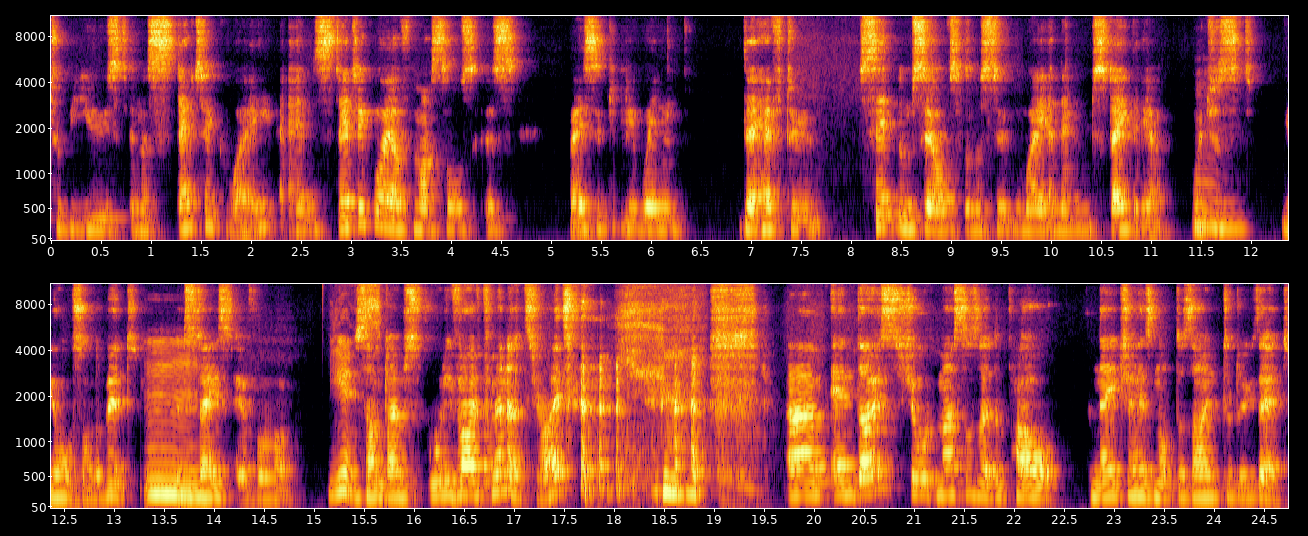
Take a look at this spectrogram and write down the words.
to be used in a static way. And static way of muscles is basically when they have to set themselves in a certain way and then stay there, which mm. is your horse on the bit. Mm. It stays there for yes. sometimes 45 minutes, right? um, and those short muscles at the poll, nature has not designed to do that.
